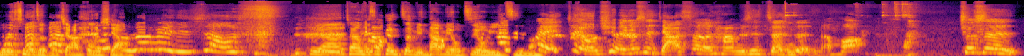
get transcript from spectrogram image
都是作者的架构下。我快被你笑死！对啊，这样不是更证明他没有自由意志吗？对最有趣的就是，假设他们是真人的话，就是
